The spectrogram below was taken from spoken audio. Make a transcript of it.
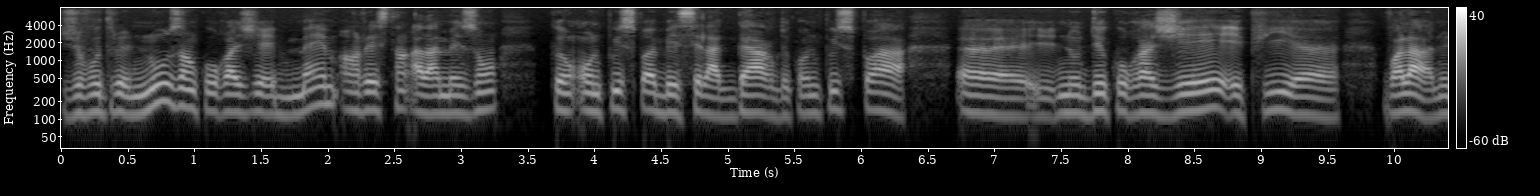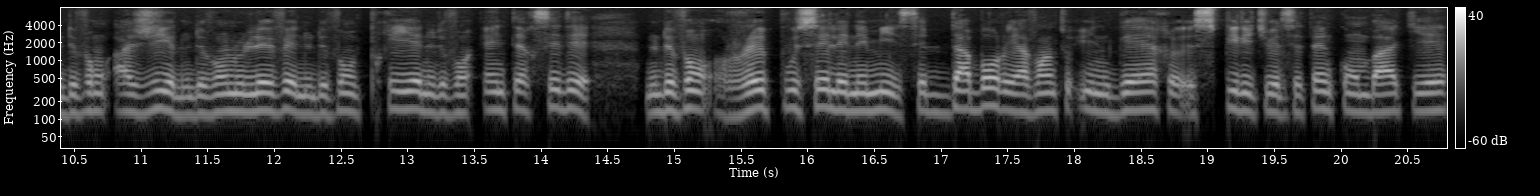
je voudrais nous encourager, même en restant à la maison, qu'on ne puisse pas baisser la garde, qu'on ne puisse pas euh, nous décourager et puis euh, voilà, nous devons agir, nous devons nous lever, nous devons prier, nous devons intercéder. Nous devons repousser l'ennemi. C'est d'abord et avant tout une guerre euh, spirituelle. C'est un combat qui est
